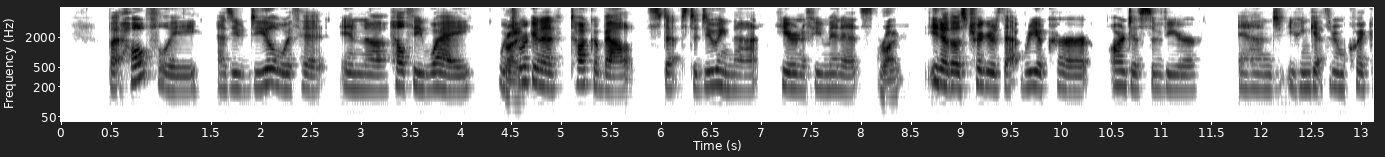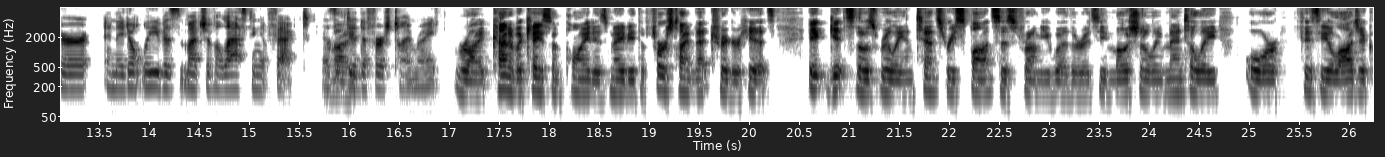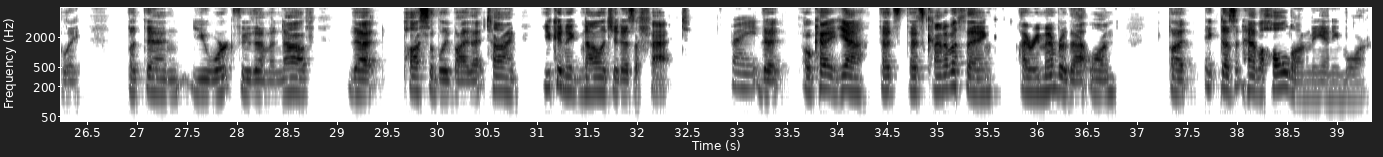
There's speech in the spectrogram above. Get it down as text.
But hopefully, as you deal with it in a healthy way, which Right. we're going to talk about steps to doing that here in a few minutes, Right. you know, those triggers that reoccur aren't as severe and you can get through them quicker and they don't leave as much of a lasting effect as it did the first time, right? Right. Kind of a case in point is maybe the first time that trigger hits, it gets those really intense responses from you, whether it's emotionally, mentally, or physiologically. But then you work through them enough that possibly by that time you can acknowledge it as a fact Right. that okay, yeah, that's that's kind of a thing. I remember that one, but it doesn't have a hold on me anymore.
